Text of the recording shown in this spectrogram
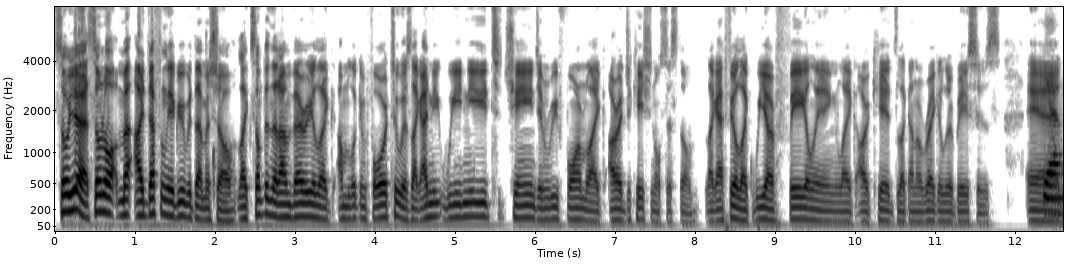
So yeah, so no, I definitely agree with that, Michelle. Like something that I'm very like I'm looking forward to is like I need we need to change and reform like our educational system. Like I feel like we are failing like our kids like on a regular basis, and yeah.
